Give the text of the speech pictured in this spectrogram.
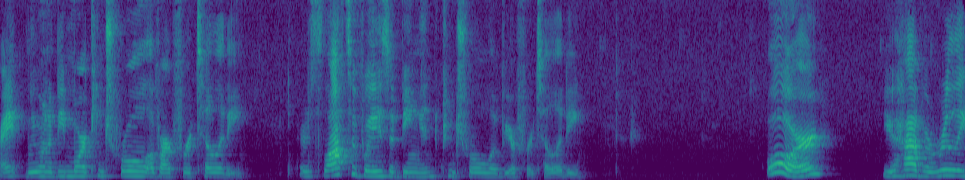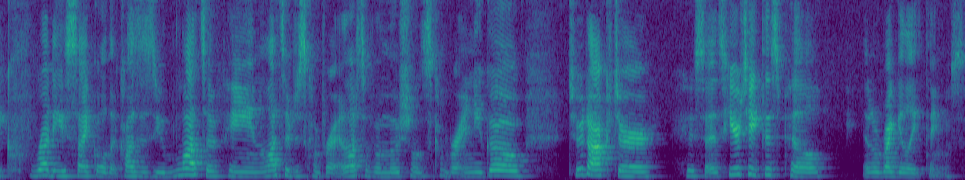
right? We want to be more control of our fertility. There's lots of ways of being in control of your fertility. Or you have a really cruddy cycle that causes you lots of pain, lots of discomfort, lots of emotional discomfort, and you go to a doctor who says, Here, take this pill, it'll regulate things.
